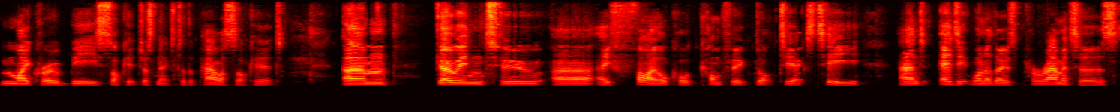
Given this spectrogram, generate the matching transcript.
micro B socket just next to the power socket. Um, go into uh, a file called config.txt and edit one of those parameters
